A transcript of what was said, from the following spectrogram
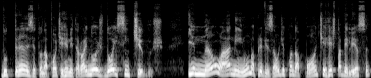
do trânsito na Ponte Rio-Niterói nos dois sentidos. E não há nenhuma previsão de quando a ponte restabeleça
